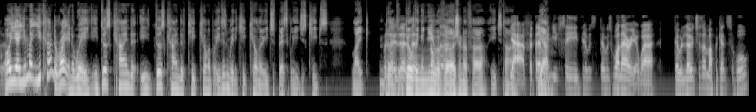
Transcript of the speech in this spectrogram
no. Oh yeah, you might you're kind of right in a way. He, he does kind of he does kind of keep killing her, but he doesn't really keep killing her. He just basically he just keeps like build, building a newer the- version of her each time. Yeah, but then Yeah. when you see there was there was one area where there were loads of them up against the wall,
